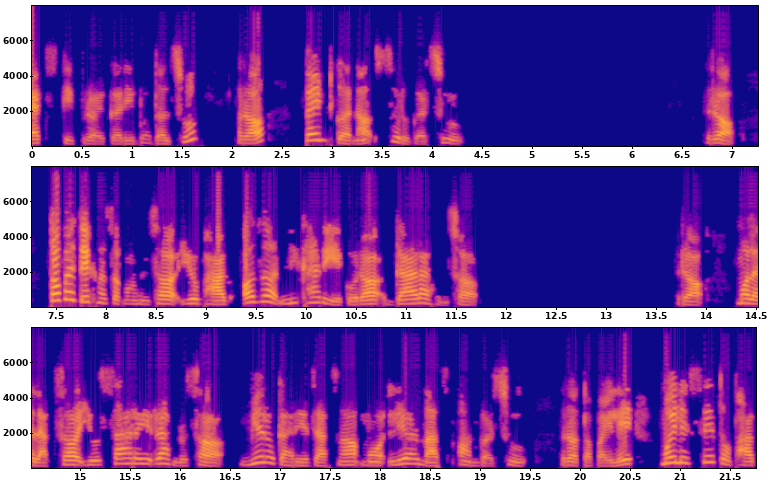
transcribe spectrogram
की प्रयोग गरी बदल्छु र पेन्ट गर्न सुरु गर्छु। र तपाई देख्न सक्नुहुन्छ यो भाग अझ निखारिएको र गाढा हुन्छ। र मलाई लाग्छ यो सारै राम्रो छ। मेरो कार्य जाच्न म लेयर मास्क अन गर्छु। र तपाईले मैले सेतो भाग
